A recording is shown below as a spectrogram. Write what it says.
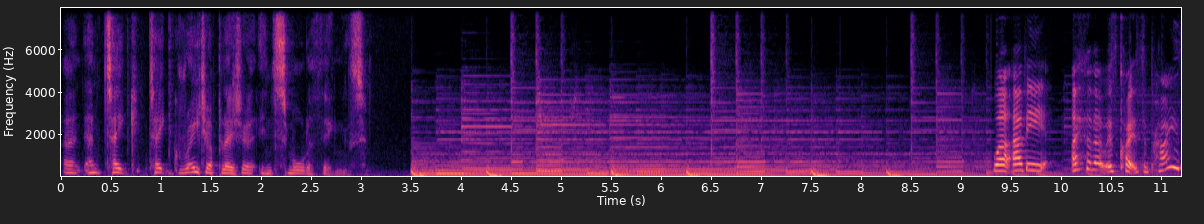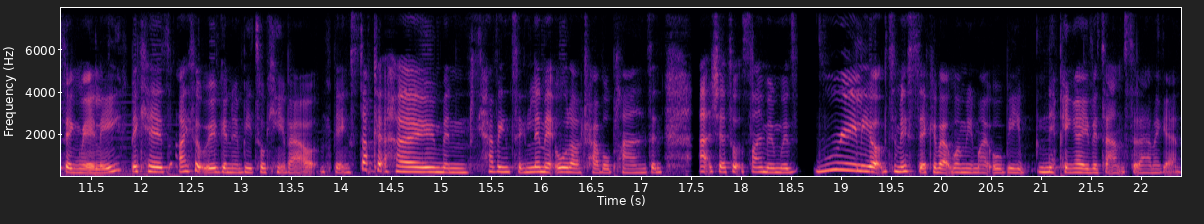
and and take take greater pleasure in smaller things. Well, Abby, I thought that was quite surprising, really, because I thought we were going to be talking about being stuck at home and having to limit all our travel plans. And actually, I thought Simon was really optimistic about when we might all be nipping over to Amsterdam again.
